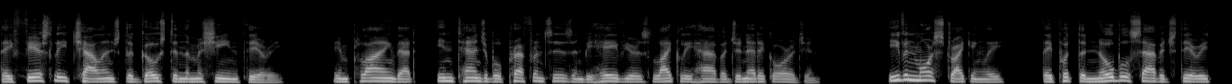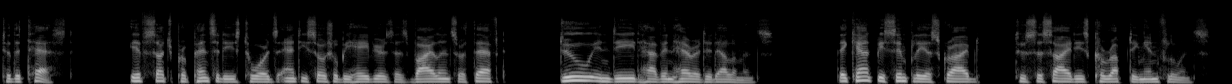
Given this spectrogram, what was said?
they fiercely challenge the ghost in the machine theory, implying that intangible preferences and behaviors likely have a genetic origin. Even more strikingly, they put the noble savage theory to the test. If such propensities towards antisocial behaviors as violence or theft do indeed have inherited elements, they can't be simply ascribed to society's corrupting influence.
